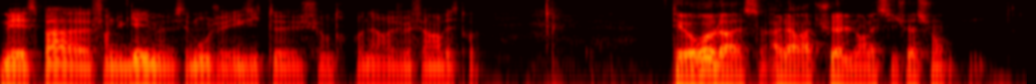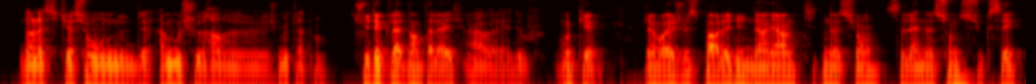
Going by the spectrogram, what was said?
Mais c'est pas euh, fin du game, c'est bon, je exit, euh, je suis entrepreneur, je vais faire un vest, quoi. T'es heureux là, à l'heure actuelle, dans la situation Dans la situation de. Ah, moi, je suis grave, euh, je m'éclate. hein. Tu t'éclates dans ta life Ah ouais, de ouf. Ok. J'aimerais juste parler d'une dernière petite notion, c'est la notion de succès.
